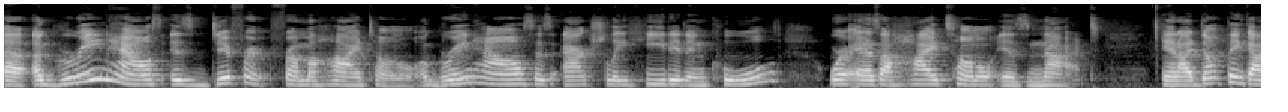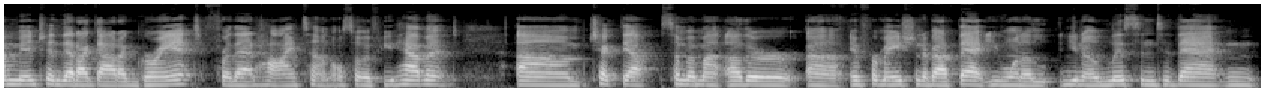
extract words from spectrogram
Uh, a greenhouse is different from a high tunnel. A greenhouse is actually heated and cooled, whereas a high tunnel is not. And I don't think I mentioned that I got a grant for that high tunnel. So if you haven't um, checked out some of my other uh, information about that, you want to, you know, listen to that. And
